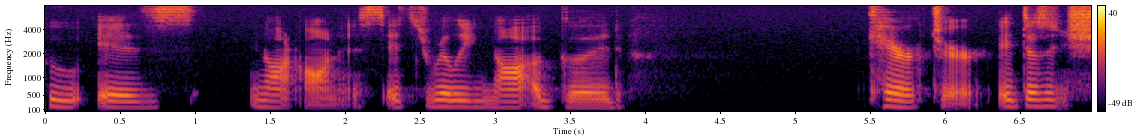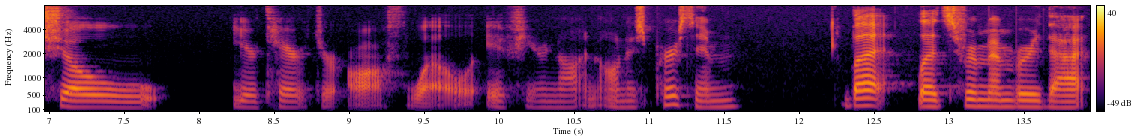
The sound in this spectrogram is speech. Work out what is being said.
who is not honest. It's really not a good character. It doesn't show your character off well if you're not an honest person. But let's remember that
